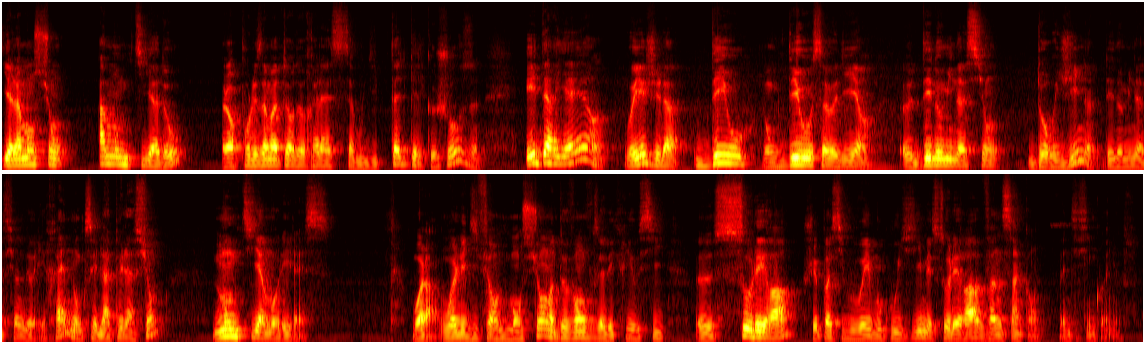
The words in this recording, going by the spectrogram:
il y a la mention Amontillado, alors pour les amateurs de Reles, ça vous dit peut-être quelque chose. Et derrière, vous voyez, j'ai la DO. Donc DO, ça veut dire euh, dénomination d'origine, dénomination de l'origen, donc c'est l'appellation Montia Moriles. Voilà, on voit les différentes mentions. Hein, devant, vous avez écrit aussi euh, Solera. Je ne sais pas si vous voyez beaucoup ici, mais Solera, 25 ans, 25 años.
